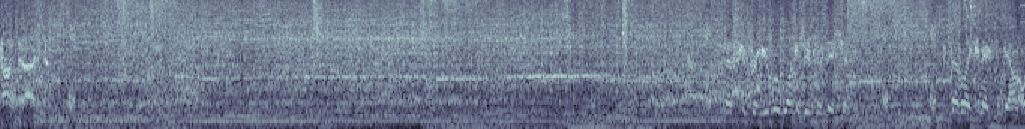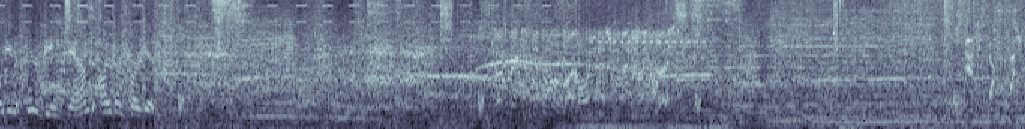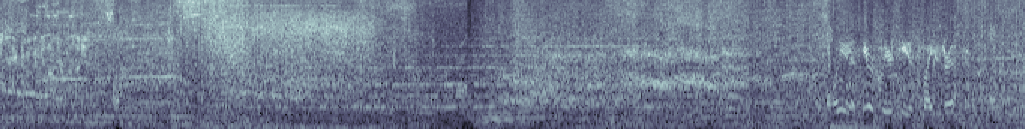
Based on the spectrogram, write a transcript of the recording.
Contact. That's confirmed. Your roadblock is in position. Satellite connection down. All units are being jammed. Eyes on target. Units, you are clear to use spike strips.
